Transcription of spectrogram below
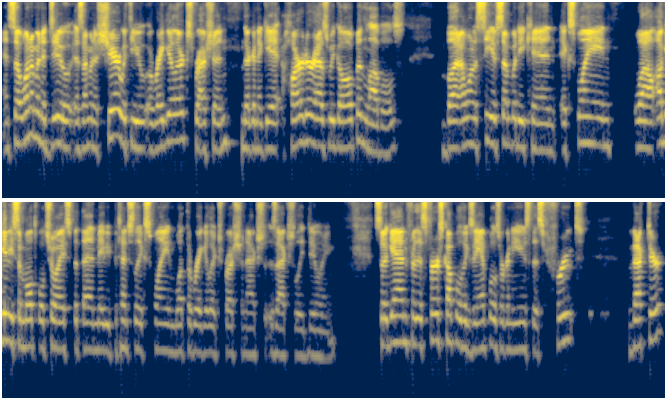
And so what I'm going to do is I'm going to share with you a regular expression. They're going to get harder as we go up in levels, but I want to see if somebody can explain. Well, I'll give you some multiple choice, but then maybe potentially explain what the regular expression actually is actually doing. So again, for this first couple of examples, we're going to use this fruit vector.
